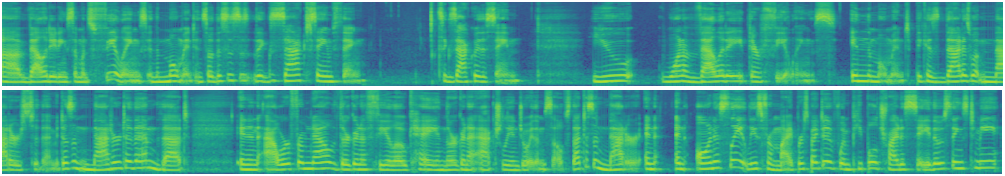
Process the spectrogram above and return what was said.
uh, validating someone's feelings in the moment. And so this is the exact same thing. It's exactly the same. You want to validate their feelings in the moment because that is what matters to them. It doesn't matter to them that in an hour from now they're going to feel okay and they're going to actually enjoy themselves. That doesn't matter. And and honestly at least from my perspective when people try to say those things to me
